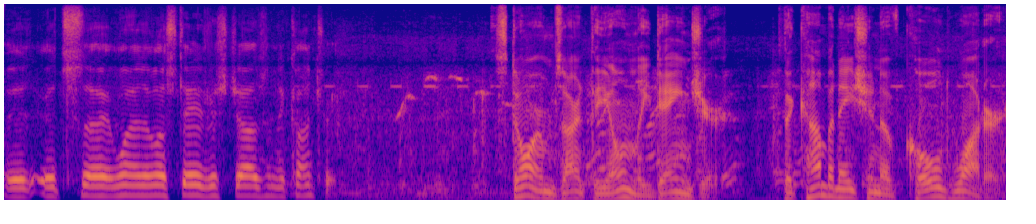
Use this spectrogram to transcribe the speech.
It, it's uh, one of the most dangerous jobs in the country. Storms aren't the only danger. The combination of cold water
